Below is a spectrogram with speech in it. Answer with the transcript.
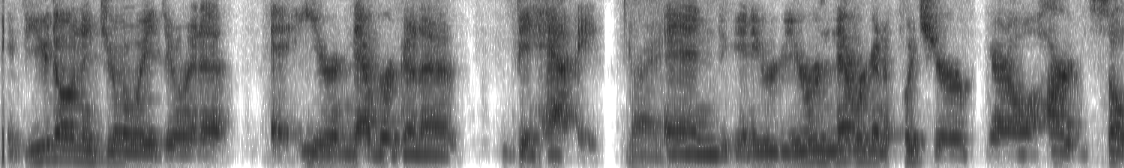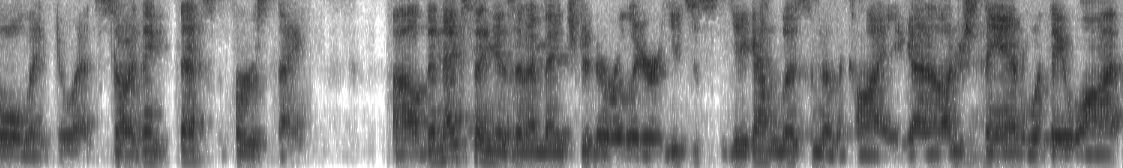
if you don't enjoy doing it, you're never going to be happy. Right. And you're, you're never going to put your, you know, heart and soul into it. So I think that's the first thing. Uh, the next thing is, and I mentioned earlier, you just you got to listen to the client. You got to understand what they want,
